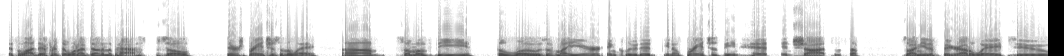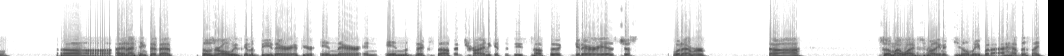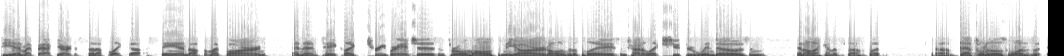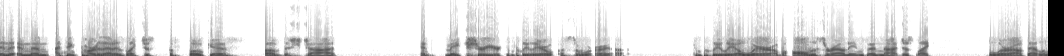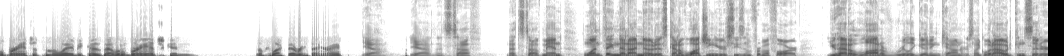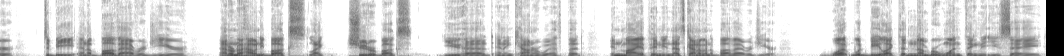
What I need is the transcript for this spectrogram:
It's a lot different than what I've done in the past. So there's branches in the way. Um, some of the the lows of my year included, you know, branches being hit in shots and stuff. So I need to figure out a way to, uh, and I think that that those are always going to be there if you're in there and in the thick stuff and trying to get to these tough to get areas, just whatever. Uh, so my wife's probably going to kill me, but I have this idea in my backyard to set up like a stand off of my barn and then take like tree branches and throw them all up in the yard all over the place and try to like shoot through windows and and all that kind of stuff but uh, that's one of those ones. And and then I think part of that is like just the focus of the shot, and make sure you're completely uh, uh, completely aware of all the surroundings and not just like blur out that little branch that's in the way because that little branch can deflect everything, right? Yeah, yeah, that's tough. That's tough, man. One thing that I noticed, kind of watching your season from afar, you had a lot of really good encounters, like what I would consider to be an above average year. I don't know how many bucks, like shooter bucks, you had an encounter with, but in my opinion, that's kind of an above average year. What would be like the number one thing that you say,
